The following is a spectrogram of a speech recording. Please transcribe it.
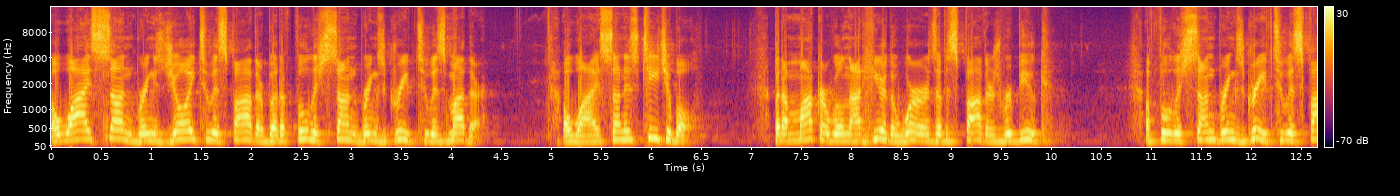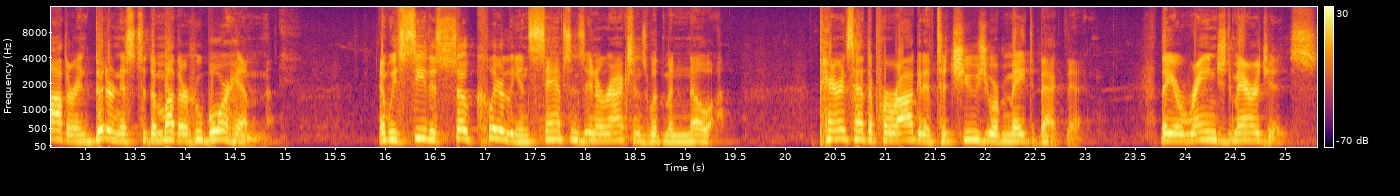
A wise son brings joy to his father, but a foolish son brings grief to his mother. A wise son is teachable, but a mocker will not hear the words of his father's rebuke. A foolish son brings grief to his father and bitterness to the mother who bore him. And we see this so clearly in Samson's interactions with Manoah. Parents had the prerogative to choose your mate back then. They arranged marriages.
